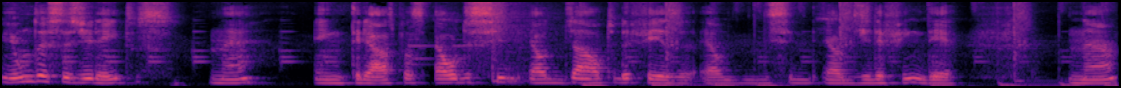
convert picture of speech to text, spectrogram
e um desses direitos, né, entre aspas, é o de, se, é o de autodefesa, é o de, se, é o de defender, né?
